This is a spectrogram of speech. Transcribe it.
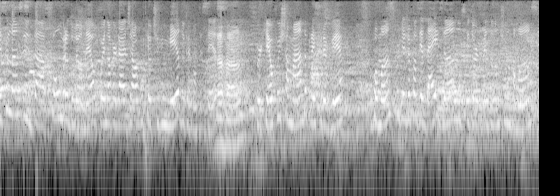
esse lance da sombra do Leonel foi na verdade algo que eu tive medo que acontecesse, uhum. porque eu fui chamada para escrever o romance porque já fazia 10 anos que Tormenta não tinha um romance.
